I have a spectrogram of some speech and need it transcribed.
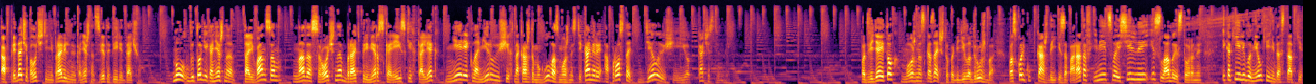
А в придачу получите неправильную, конечно, цветопередачу. Ну, в итоге, конечно, тайванцам надо срочно брать пример с корейских коллег, не рекламирующих на каждом углу возможности камеры, а просто делающие ее качественной. Подведя итог, можно сказать, что победила дружба, поскольку каждый из аппаратов имеет свои сильные и слабые стороны и какие-либо мелкие недостатки,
